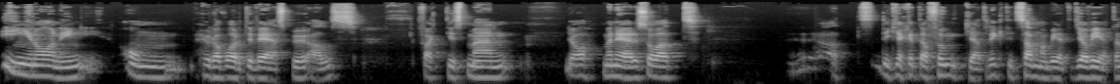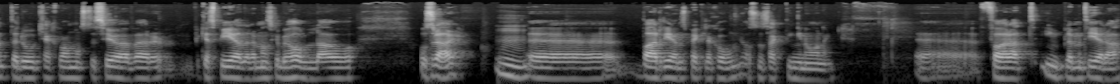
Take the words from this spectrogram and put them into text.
ingen aning om hur det har varit i Väsby alls. Faktiskt, men ja, men är det så att att det kanske inte har funkat riktigt samarbetet. Jag vet inte. Då kanske man måste se över vilka spelare man ska behålla och, och sådär. Mm. Eh, bara ren spekulation. Jag har som sagt ingen aning. Eh, för att implementera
